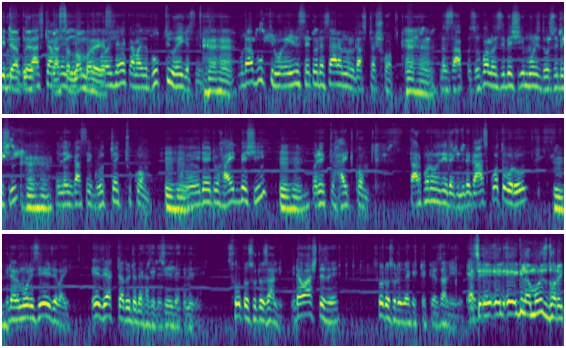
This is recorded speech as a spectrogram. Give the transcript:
এইটা আপনার গাছটা লম্বা হয়ে গেছে আমাদের বুকটি হয়ে গেছে। হ্যাঁ হ্যাঁ। ওটা বুকটির এই যে সেটা ওটা চার আঙ্গুল গাছটা শর্ট হ্যাঁ হ্যাঁ। ঝোপাল হয়েছে বেশি মরিচ ধরছে বেশি। হ্যাঁ হ্যাঁ। এর লাগে গাছের গ্রোথটা একটু কম। মানে এটা একটু হাইট বেশি হুম হুম। ওটা একটু হাইট কম। তারপরে ওই যে দেখেন এটা গাছ কত বড়? এটার মরেছে এই যে ভাই এই যে একটা দুইটা দেখা যেতেছে এই দেখেন এই যে। ছোট ছোট জালি এটাও আসতেছে। ছোট ছোট এক একটা একটা জালি। আচ্ছা এই- এই- এইগুলা মরিচ ধরে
